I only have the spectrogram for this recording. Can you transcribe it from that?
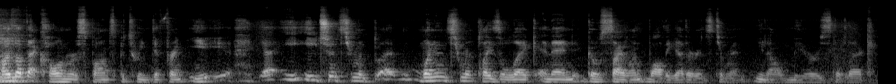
I love that call and response between different. Each instrument, uh, one instrument plays a lick and then goes silent while the other instrument, you know, mirrors the lick.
